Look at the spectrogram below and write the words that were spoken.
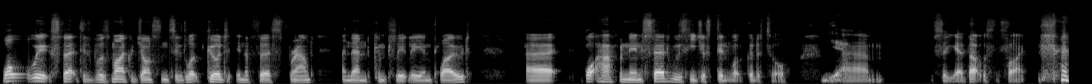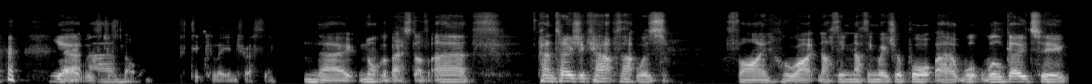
What we expected was Michael Johnson to look good in the first round and then completely implode. Uh, what happened instead was he just didn't look good at all. Yeah, Um, so yeah, that was the fight. yeah, it was just um, not particularly interesting. No, not the best of. Uh, Pantoja Kape, that was fine. All right, nothing, nothing to report. Uh, we'll, we'll go to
